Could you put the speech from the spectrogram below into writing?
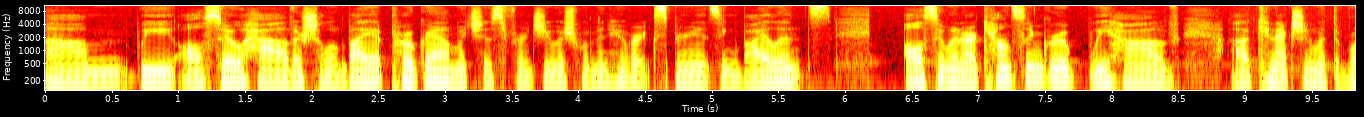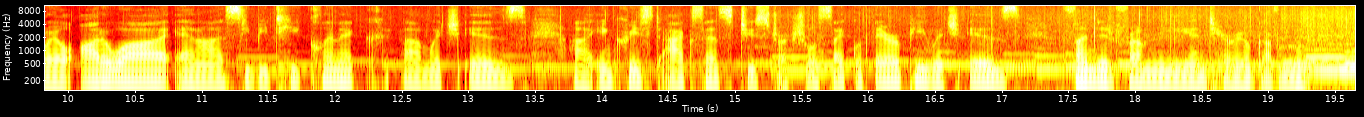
Um, we also have a Shalom Bayit program, which is for Jewish women who are experiencing violence. Also, in our counseling group, we have a connection with the Royal Ottawa and a CBT clinic, um, which is uh, increased access to structured psychotherapy, which is funded from the Ontario government.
